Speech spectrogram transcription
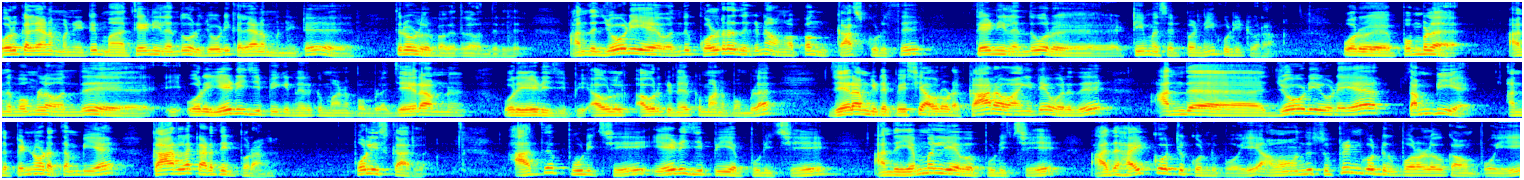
ஒரு கல்யாணம் பண்ணிவிட்டு ம தேனியிலேருந்து ஒரு ஜோடி கல்யாணம் பண்ணிவிட்டு திருவள்ளூர் பக்கத்தில் வந்துடுது அந்த ஜோடியை வந்து கொல்றதுக்குன்னு அவங்க அப்பா காசு கொடுத்து தேனியிலேருந்து ஒரு டீமை செட் பண்ணி கூட்டிகிட்டு வரான். ஒரு பொம்பளை அந்த பொம்பளை வந்து ஒரு ஏடிஜிபிக்கு நெருக்கமான பொம்பளை ஜெயராம்னு ஒரு ஏடிஜிபி அவளுக்கு அவருக்கு நெருக்கமான பொம்பளை ஜெயராம் கிட்டே பேசி அவரோட காரை வாங்கிட்டே வருது. அந்த ஜோடியுடைய தம்பியை அந்த பெண்ணோட தம்பியை காரில் கடத்திட்டு போகிறாங்க போலீஸ் காரில். அதை பிடிச்சி ஏடிஜிபியை பிடிச்சி அந்த எம்எல்ஏவை பிடிச்சி அதை ஹைகோர்ட்டுக்கு கொண்டு போய் அவன் வந்து சுப்ரீம் கோர்ட்டுக்கு போகிற அளவுக்கு அவன் போய்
